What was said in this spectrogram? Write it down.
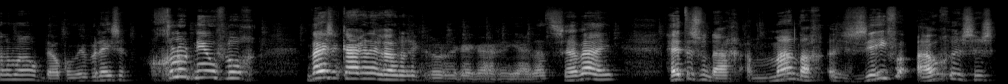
Allemaal, welkom weer bij deze gloednieuwe vlog. Wij zijn Karin en Roderick. Roderick en Karin, ja dat zijn wij. Het is vandaag maandag 7 augustus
